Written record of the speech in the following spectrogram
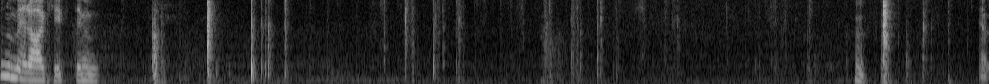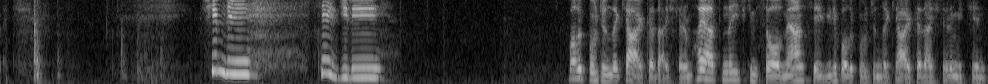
Şunu merak ettim. Evet. Şimdi sevgili Balık burcundaki arkadaşlarım, hayatında hiç kimse olmayan sevgili Balık burcundaki arkadaşlarım için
